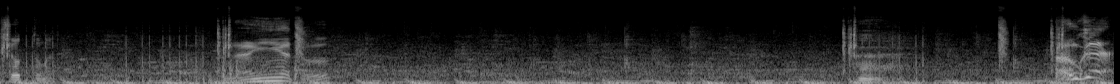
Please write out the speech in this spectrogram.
ちょっと待て。なんやと？あうか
